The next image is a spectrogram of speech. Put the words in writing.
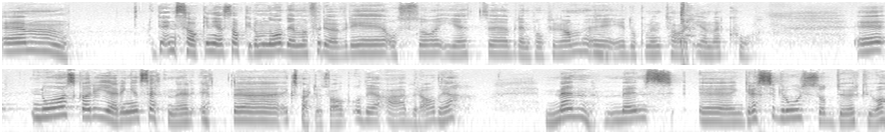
Um, den saken jeg snakker om nå, den var for øvrig også i et uh, Brennpunkt-program, uh, i dokumentar i NRK. Uh, nå skal regjeringen sette ned et ekspertutvalg, og det er bra, det. Men mens gresset gror, så dør kua.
